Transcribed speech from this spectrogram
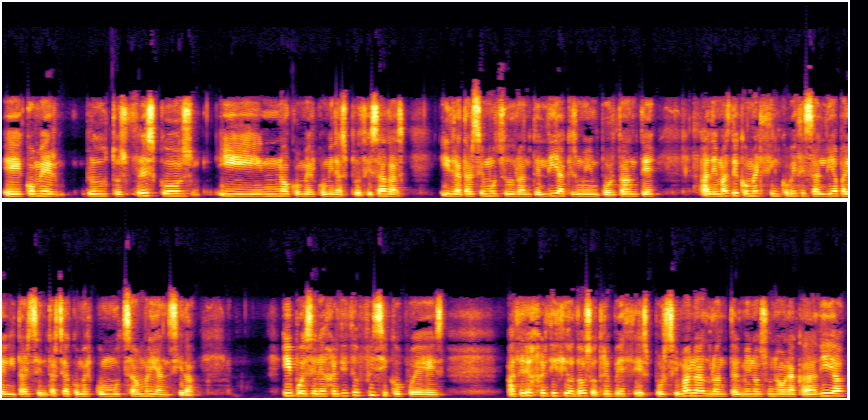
Eh, comer productos frescos y no comer comidas procesadas, hidratarse mucho durante el día, que es muy importante, además de comer cinco veces al día para evitar sentarse a comer con mucha hambre y ansiedad. Y pues el ejercicio físico, pues hacer ejercicio dos o tres veces por semana durante al menos una hora cada día.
